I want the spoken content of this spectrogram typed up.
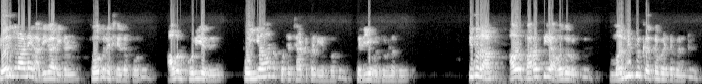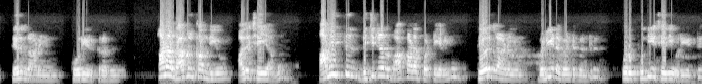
தேர்தல் ஆணைய அதிகாரிகள் சோதனை செய்த போது அவர் கூறியது பொய்யான குற்றச்சாட்டுகள் என்பது தெரிய வந்துள்ளது. இதனால் அவர் பரப்பிய அவதூறுக்கு மன்னிப்பு கேட்க வேண்டும் என்று தேர்தல் ஆணையம் கோரியிருக்கிறது. ஆனால் ராகுல் காந்தியோ அதை செய்யாமல் அனைத்து டிஜிட்டல் வாக்காளர் பட்டியலையும் தேர்தல் ஆணையம் வெளியிட வேண்டும் என்று ஒரு புதிய செய்தி வெளியிட்டு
